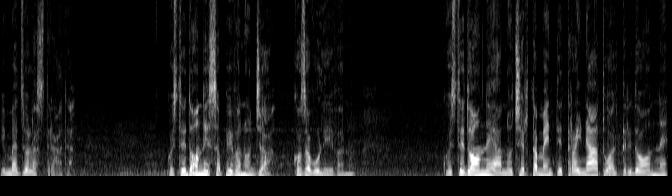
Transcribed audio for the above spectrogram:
in mezzo alla strada. Queste donne sapevano già cosa volevano queste donne hanno certamente trainato altre donne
